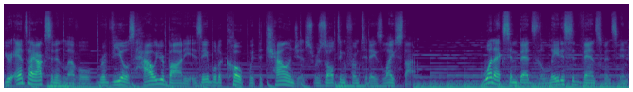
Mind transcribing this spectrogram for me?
Your antioxidant level reveals how your body is able to cope with the challenges resulting from today's lifestyle. 1X embeds the latest advancements in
